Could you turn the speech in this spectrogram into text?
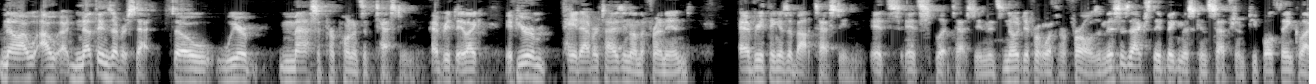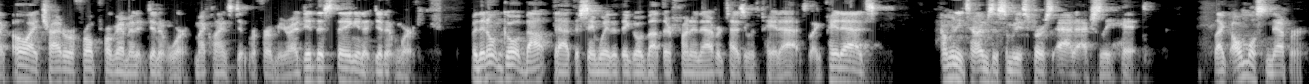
No, I, I, nothing's ever set. So we're massive proponents of testing. Everything, like if you're paid advertising on the front end, everything is about testing. It's it's split testing. It's no different with referrals. And this is actually a big misconception. People think like, oh, I tried a referral program and it didn't work. My clients didn't refer me, or I did this thing and it didn't work. But they don't go about that the same way that they go about their front end advertising with paid ads. Like paid ads, how many times does somebody's first ad actually hit? Like almost never.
